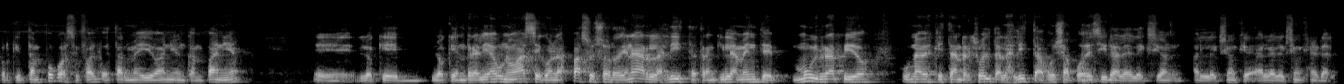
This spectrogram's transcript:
porque tampoco hace falta estar medio año en campaña. Eh, lo, que, lo que en realidad uno hace con las pasos es ordenar las listas tranquilamente, muy rápido. Una vez que están resueltas las listas, vos ya podés ir a la elección, a la elección, a la elección general.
